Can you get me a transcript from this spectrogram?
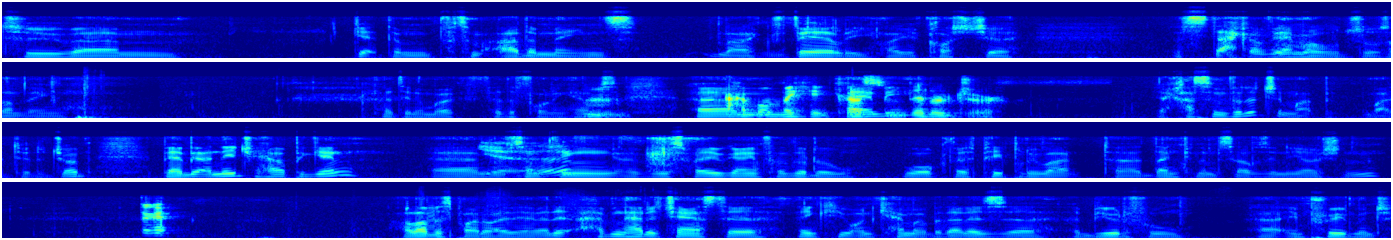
to um, get them for some other means, like fairly, like it cost you a stack of emeralds or something. That didn't work for the falling helps. Hmm. Um, How about making a custom Bambi? villager? a custom village, it might might do the job. Bambi, I need your help again. Um, Yes? Something of this way. We're going for a little walk. Those people who aren't uh, dunking themselves in the ocean. Okay. I love this by the way. There. I haven't had a chance to thank you on camera, but that is a, a beautiful uh, improvement.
